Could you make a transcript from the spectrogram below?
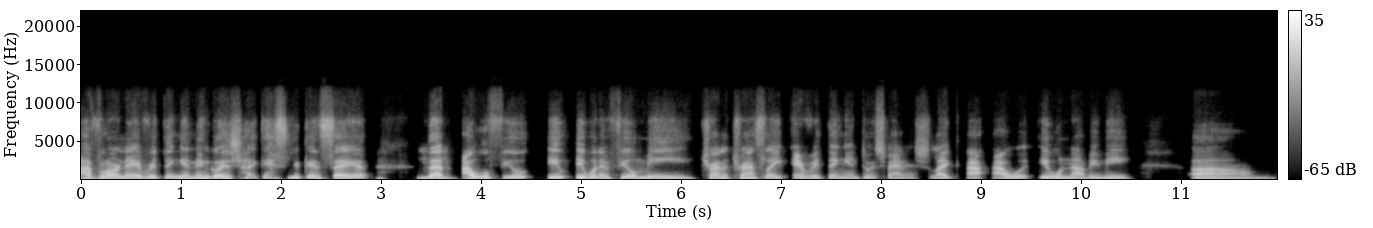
I've learned everything in English, I guess you can say it. That Mhm. I will feel it, it wouldn't feel me trying to translate everything into Spanish. Like I, I would it would not be me. Um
